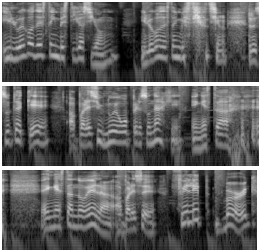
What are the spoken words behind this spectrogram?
y luego de esta investigación, y luego de esta investigación resulta que aparece un nuevo personaje en esta, en esta novela. Aparece Philip Burke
